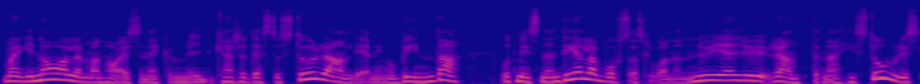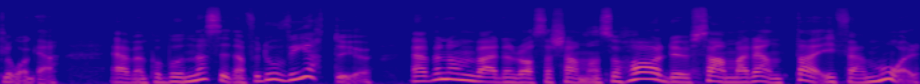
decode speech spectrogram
marginaler man har i sin ekonomi, kanske desto större anledning att binda åtminstone en del av bostadslånen. Nu är ju räntorna historiskt låga även på bundna sidan, för då vet du ju, även om världen rasar samman så har du samma ränta i fem år.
